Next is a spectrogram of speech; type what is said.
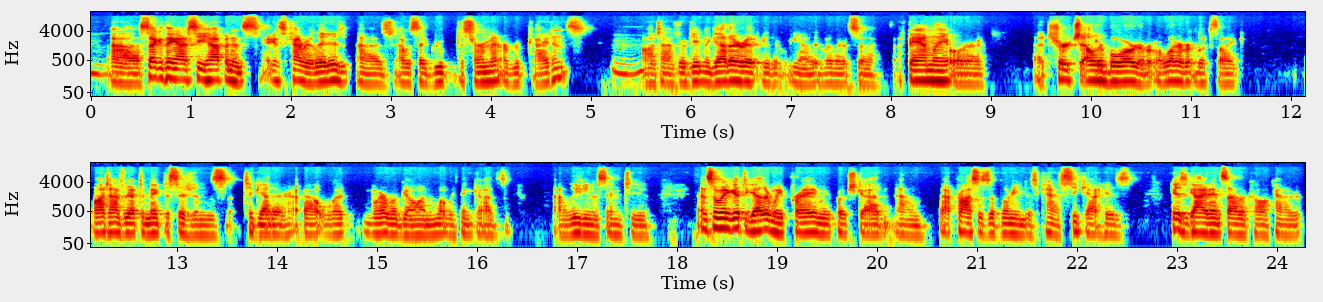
Mm-hmm. Uh, second thing I see happen is, I guess, kind of related, uh, is I would say group discernment or group guidance. Mm-hmm. A lot of times we're getting together, either you know, whether it's a, a family or a church elder board or, or, whatever it looks like. A lot of times we have to make decisions together about what where we're going, what we think God's uh, leading us into. And so when we get together and we pray and we approach God, um, that process of learning to kind of seek out His His guidance, I would call kind of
